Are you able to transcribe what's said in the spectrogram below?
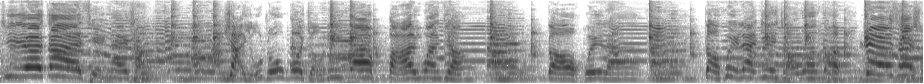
记在心上。下幽州，我叫你个八员将，到回来，回来，你叫我个人才说。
